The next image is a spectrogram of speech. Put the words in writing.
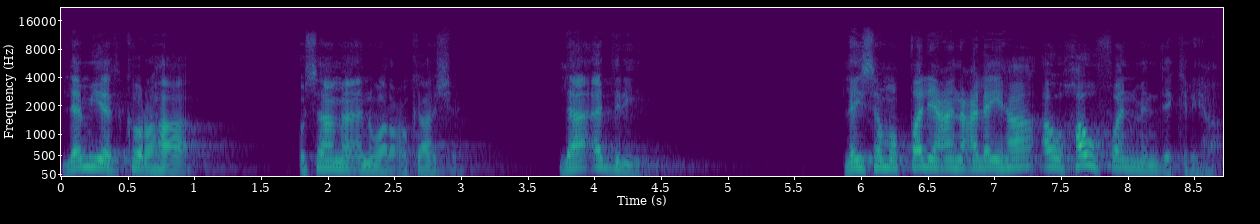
لم يذكرها أسامة أنور عكاشة. لا أدري. ليس مطلعا عليها أو خوفا من ذكرها.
